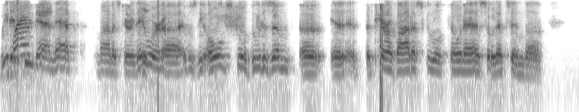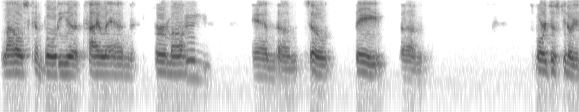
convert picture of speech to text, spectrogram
we didn't wild do that in that monastery. They were uh, it was the old school Buddhism, uh, the Theravada school known as. So that's in uh, Laos, Cambodia, Thailand, Burma, mm-hmm. and um, so they. Um, it's more just you know you're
